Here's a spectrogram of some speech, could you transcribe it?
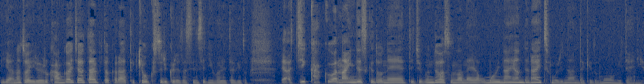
いやあなたはいろいろ考えちゃうタイプだからって今日薬くれた先生に言われたけどいや自覚はないんですけどねって自分ではそんなね思い悩んでないつもりなんだけどもみたいに言っ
